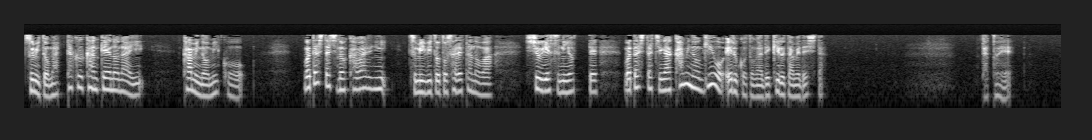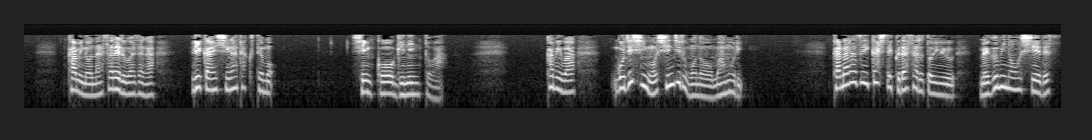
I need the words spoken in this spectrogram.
罪と全く関係のない神の御子を私たちの代わりに罪人とされたのは、主イエスによって私たちが神の義を得ることができるためでした。たとえ、神のなされる技が理解しがたくても、信仰義人とは、神はご自身を信じる者を守り、必ず生かしてくださるという恵みの教えです。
